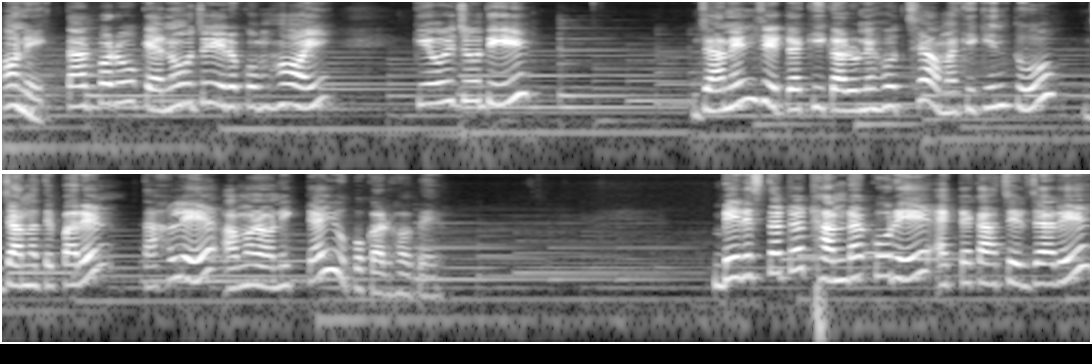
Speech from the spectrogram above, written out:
অনেক। তারপরেও কেন যে এরকম হয় কেউ যদি জানেন যে এটা কী কারণে হচ্ছে, আমাকে কিন্তু জানাতে পারেন, তাহলে আমার অনেকটাই উপকার হবে। বেরেস্তাটা ঠান্ডা করে একটা কাচের জারে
